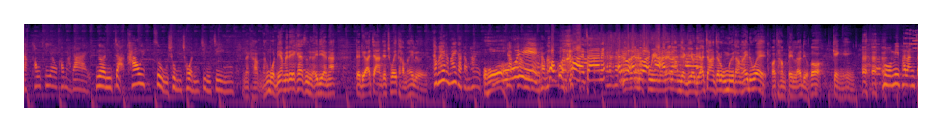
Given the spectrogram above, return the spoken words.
นักท่องเที่ยวเข้ามาได้ เงินจะเข้าสู่ชุมชนจริง ๆ นะครับ ทั้งหมดเนี้ไม่ได้แค่เสนอไอเดียนะ แต่เดี๋ยวอาจารย์จะช่วยทำให้เลย ทำให้ทำให้ค่ะทำให้โอ้โห อยากอุ้ยทำค่ะทำให้ขอบคุณค่ะอาจารย์อรัวไม่อได้รัมาวคุยค่ะมาแนะนำอย่างเดียวเดี๋ยวอาจารย์จะลงมือทำให้ด้วยพอทำเป็นแล้วเดี๋ยวก็เก่งเองโหมีพลังใจ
